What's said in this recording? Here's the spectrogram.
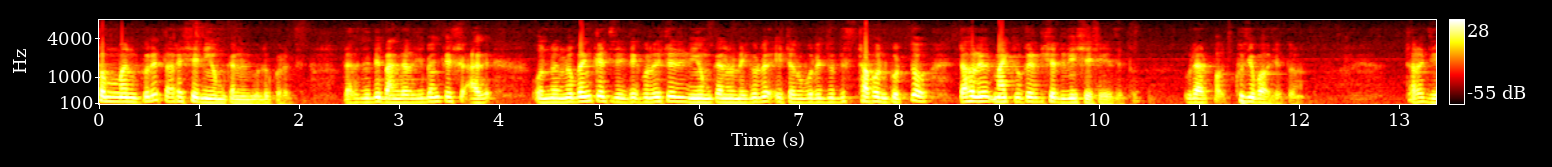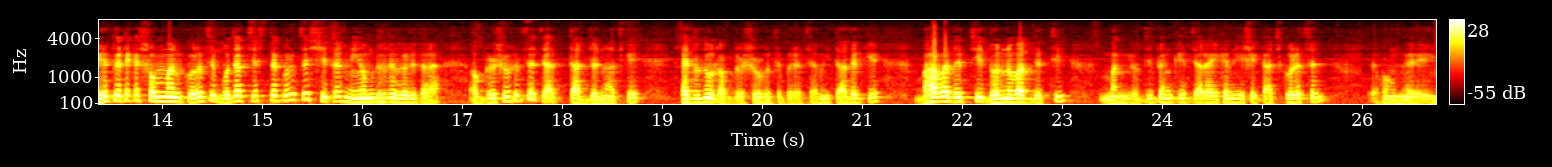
সম্মান করে তারা সেই নিয়মকানুনগুলো করেছে। তারা যদি বাংলাদেশ ব্যাংকের অন্যান্য ব্যাংকের যে রেগুলেটরি নিয়মকানুন এগুলো এটার উপরে যদি স্থাপন করতো, তাহলে মাইক্রো ক্রেডিট সেদিনই শেষ হয়ে যেত। ওরা আর খুঁজে পাওয়া যেত না। তারা যেহেতু এটাকে সম্মান করেছে, বোঝার চেষ্টা করেছে, সেটার নিয়ম ধরে ধরে তারা অগ্রসর হয়েছে যার- জন্য আজকে এতদূর অগ্রসর হতে পেরেছে। আমি তাদেরকে ভাবা দিচ্ছি, ধন্যবাদ দিচ্ছি। বাংলাদেশ ব্যাংকের যারা এখানে এসে কাজ করেছেন এবং এই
